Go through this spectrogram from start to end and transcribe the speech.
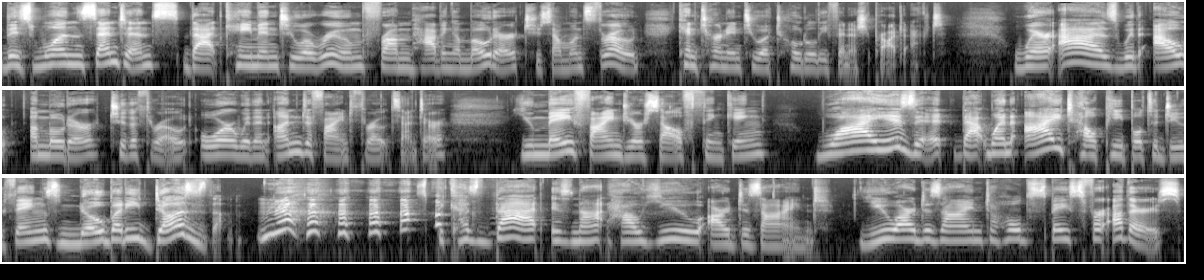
this one sentence that came into a room from having a motor to someone's throat can turn into a totally finished project. Whereas without a motor to the throat or with an undefined throat center, you may find yourself thinking, why is it that when I tell people to do things, nobody does them? it's because that is not how you are designed. You are designed to hold space for others,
